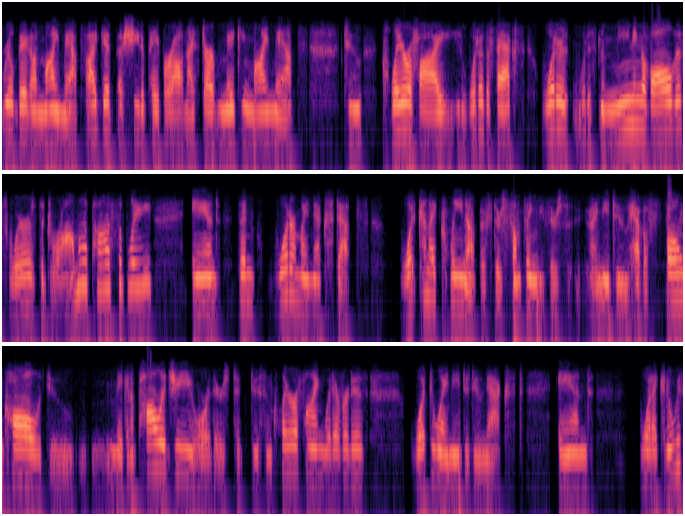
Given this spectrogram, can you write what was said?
real big on mind maps, I get a sheet of paper out and I start making mind maps to clarify you know, what are the facts what are what is the meaning of all this? Where is the drama possibly? And then what are my next steps? What can I clean up if there's something if there's I need to have a phone call to make an apology or there's to do some clarifying whatever it is, what do I need to do next? And what I can always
